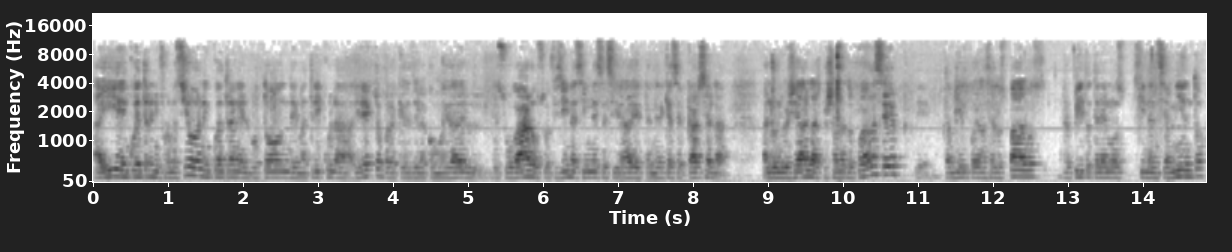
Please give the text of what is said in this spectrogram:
Ahí encuentran información, encuentran el botón de matrícula directo para que desde la comodidad de su hogar o su oficina, sin necesidad de tener que acercarse a la, a la universidad, las personas lo puedan hacer. Eh, también pueden hacer los pagos. Repito, tenemos financiamiento.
